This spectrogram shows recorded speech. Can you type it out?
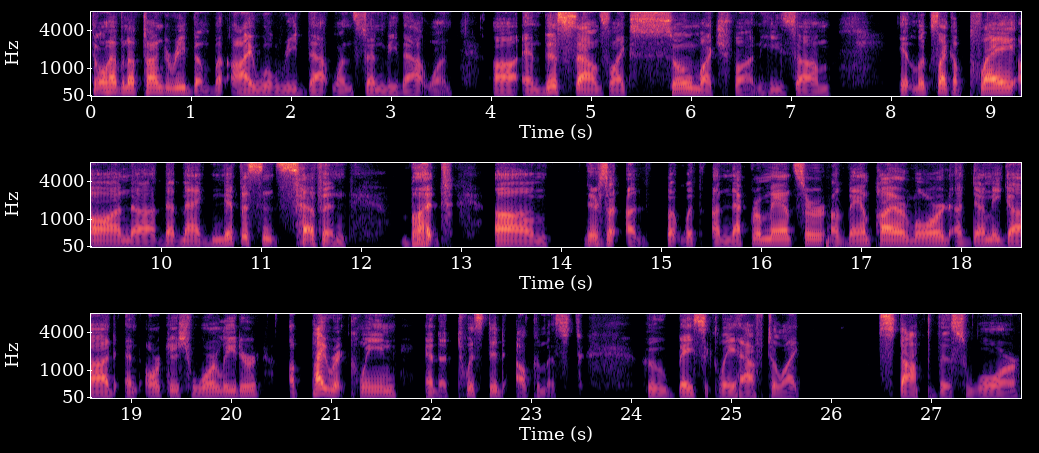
don't have enough time to read them, but I will read that one. Send me that one. Uh, and this sounds like so much fun. He's, um, it looks like a play on uh, the Magnificent Seven, but um, there's a, a, but with a necromancer, a vampire lord, a demigod, an orcish war leader, a pirate queen, and a twisted alchemist who basically have to like stop this war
